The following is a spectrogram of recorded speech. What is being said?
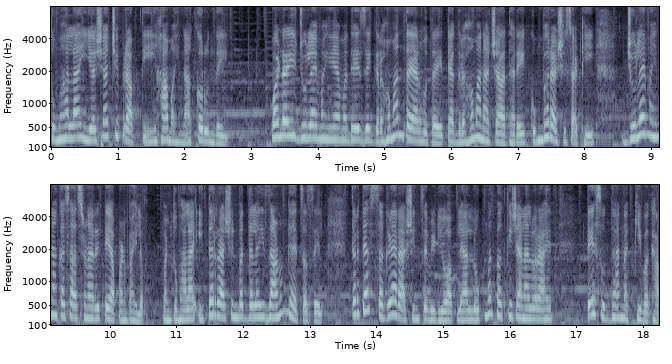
तुम्हाला यशाची प्राप्ती हा महिना करून देईल. मंडळी जुलै महिन्यामध्ये जे ग्रहमान तयार होत आहे त्या ग्रहमानाच्या आधारे कुंभ राशीसाठी जुलै महिना कसा असणार आहे ते आपण पाहिलं. पण तुम्हाला इतर राशींबद्दलही जाणून घ्यायचं असेल तर त्या सगळ्या राशींचे व्हिडिओ आपल्या लोकमत भक्ती चॅनलवर आहेत. ते सुद्धा नक्की बघा.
